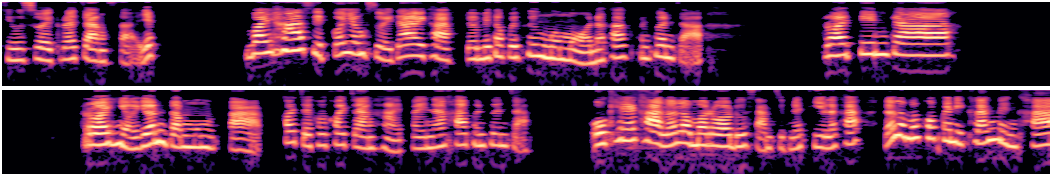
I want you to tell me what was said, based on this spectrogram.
ผิวสวยกระจ่างใสวัยห้าสิบก็ยังสวยได้ค่ะ โดยไม่ต้องไปพึ่งมือหมอนะคะเพื่อนๆจ๋ารอยตีนการอยเหี่ยวย่นตามมุมปากก็จะค่อยๆ จางหายไปนะคะ เพื่อนๆจ๋า โอเคค่ะ แล้วเรามารอดู 30 นาทีแล้วค่ะ แล้วเรามาพบกันอีกครั้งหนึ่งค่ะ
